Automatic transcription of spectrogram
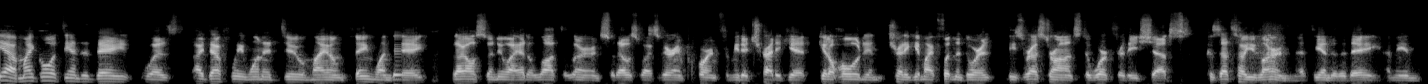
Yeah, my goal at the end of the day was I definitely wanted to do my own thing one day. But I also knew I had a lot to learn. So that was why it's very important for me to try to get get a hold and try to get my foot in the door at these restaurants to work for these chefs. Because that's how you learn at the end of the day. I mean,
